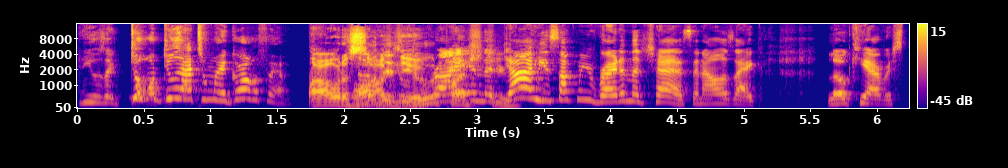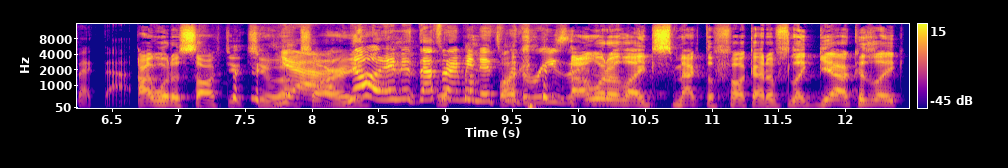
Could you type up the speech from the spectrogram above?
and he was like, "Don't do that to my girlfriend." I would have socked you. right in the you. yeah, he sucked me right in the chest, and I was like, "Low key, I respect that." I would have socked you too. yeah, I'm sorry. no, and it, that's what, I mean. It's with fuck? reason. I would have like smacked the fuck out of like yeah, because like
